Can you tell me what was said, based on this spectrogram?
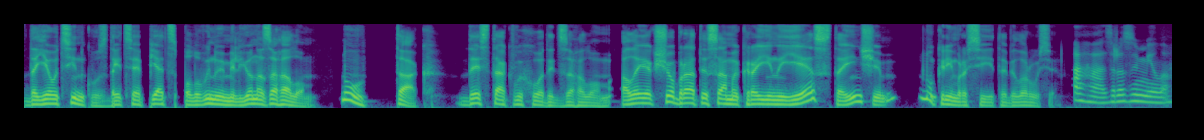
дає оцінку, здається, 5,5 мільйона загалом. Ну, так, десь так виходить загалом. Але якщо брати саме країни ЄС та інші, ну, крім Росії та Білорусі, Ага, зрозуміло.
